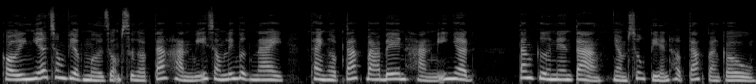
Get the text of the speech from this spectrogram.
có ý nghĩa trong việc mở rộng sự hợp tác Hàn Mỹ trong lĩnh vực này thành hợp tác ba bên Hàn Mỹ Nhật, tăng cường nền tảng nhằm xúc tiến hợp tác toàn cầu.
